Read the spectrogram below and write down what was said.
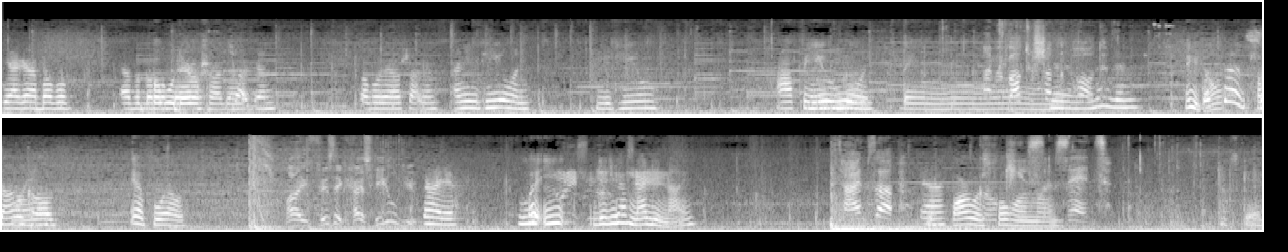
Yeah, I got a bubble. I have a bubble, Bubble barrel barrel shotgun. Bubble barrel shotgun. I need healing. Need heal. I Need feel healing. good. I'm about to shut the pod. No, you What's don't. that Stop song lying. called? Yeah, full health. My physic has healed you. No idea. What you did you have 99? Time's up. Yeah. The bar was Go full kill on mine. Zeds. That's good.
